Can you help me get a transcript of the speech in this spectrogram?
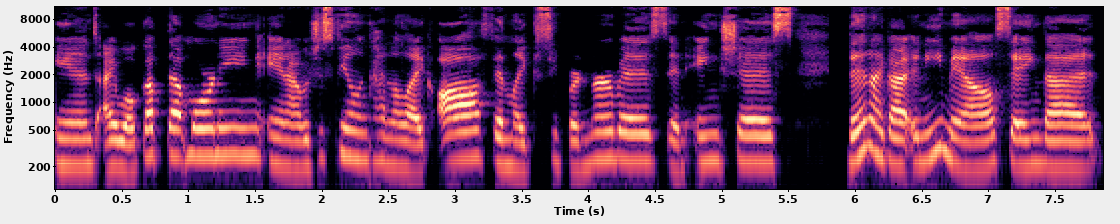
and I woke up that morning and I was just feeling kind of like off and like super nervous and anxious. Then I got an email saying that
